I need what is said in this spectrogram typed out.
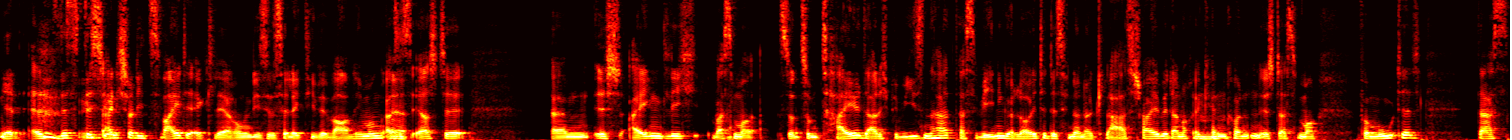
ja, äh, das, das ist eigentlich schon die zweite Erklärung, diese selektive Wahrnehmung. Also Ja. das erste ähm, ist eigentlich, was man so zum Teil dadurch bewiesen hat, dass weniger Leute das hinter einer Glasscheibe dann noch erkennen konnten, ist, dass man vermutet, dass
